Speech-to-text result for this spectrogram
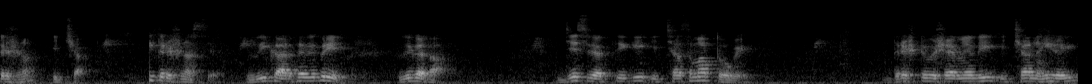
तृष्णा, इच्छा। तृष्णस्य वी का अर्थ है विपरीत, विगता। जिस व्यक्ति की इच्छा समाप्त हो गई, दृष्ट विषय में भी इच्छा नहीं रही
